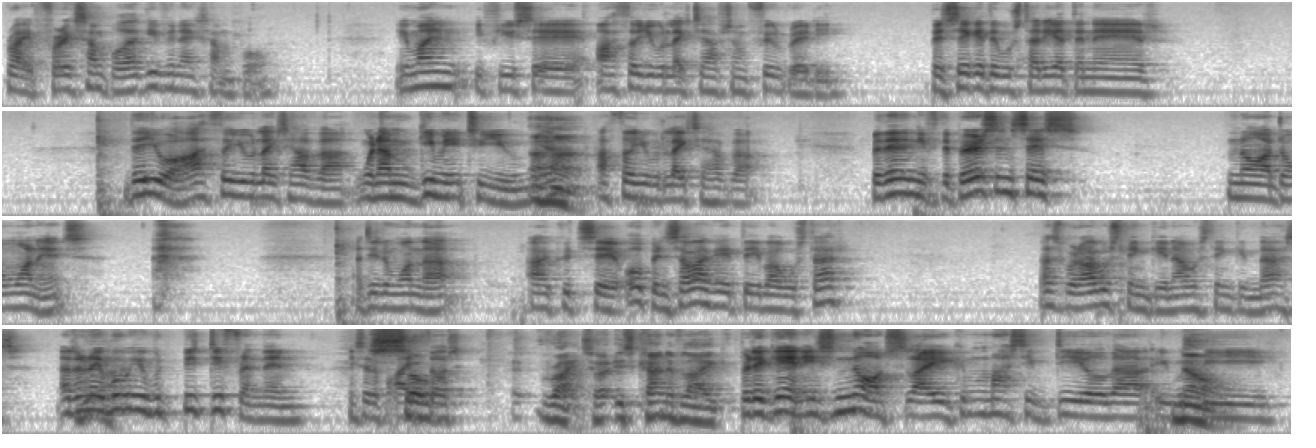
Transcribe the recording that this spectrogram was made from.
Right, for example, I'll give you an example. You mind if you say, I thought you would like to have some food ready. Pensé que te gustaría tener. There you are, I thought you would like to have that. When I'm giving it to you, yeah? Uh-huh. I thought you would like to have that. But then if the person says, No, I don't want it, I didn't want that, I could say, Oh, pensaba que te iba a gustar. That's what I was thinking, I was thinking that. I don't know, it would, it would be different then. Instead of So- I thought. Right. So it's kind of like, But again, it's not like a massive deal that it would No. be.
